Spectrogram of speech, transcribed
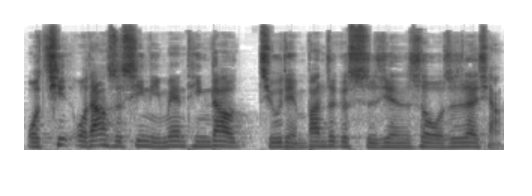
我听我当时心里面听到九点半这个时间的时候，我是在想，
